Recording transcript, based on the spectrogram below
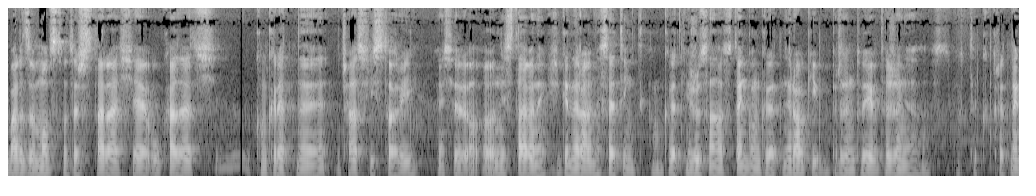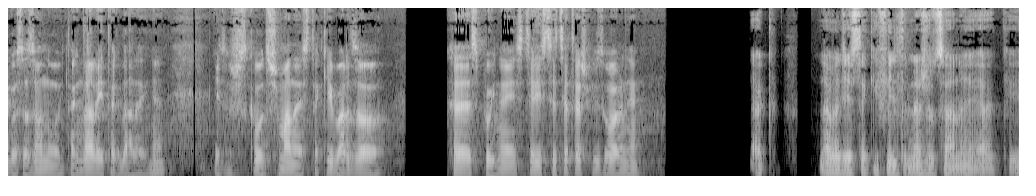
bardzo mocno też stara się ukazać konkretny czas w historii. on nie stawia na jakiś generalny setting, tylko konkretnie rzuca nas w ten konkretny rok i prezentuje wydarzenia z konkretnego sezonu i tak dalej, i tak dalej. Nie? I to wszystko utrzymane jest w takiej bardzo e, spójnej stylistyce też wizualnie. Tak. Nawet jest taki filtr narzucany, jak,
